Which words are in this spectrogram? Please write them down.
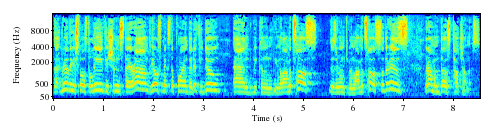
That really you're supposed to leave, you shouldn't stay around. He also makes the point that if you do, and we can be Malamet there's room to be Malamet So there is, the Rambam does touch on this.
